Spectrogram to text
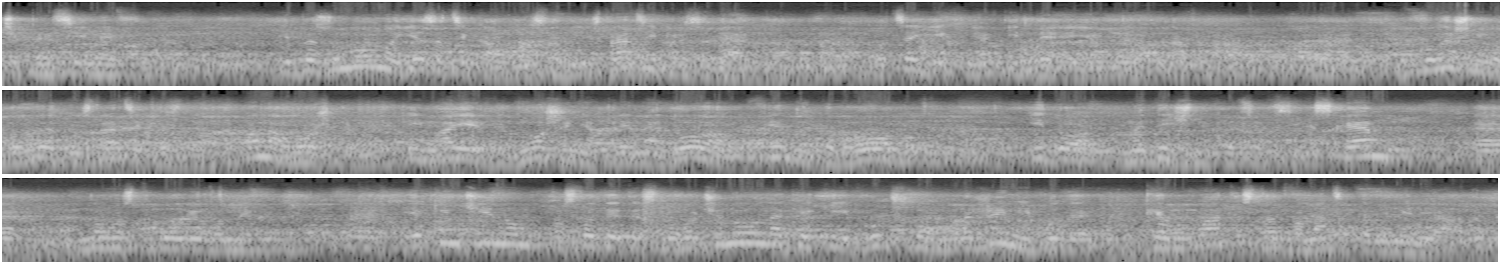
чи пенсійний фонд. І безумовно є зацікавленість адміністрації президента. Оце їхня ідея. Е, Колишнього голови адміністрації президента, пана Ложкина, який має відношення пряме до фірми Добробут і до медичних оцих всіх схем е, новостворюваних, яким чином посадити свого чиновника, який в ручному режимі буде керувати 112 мільярдами.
